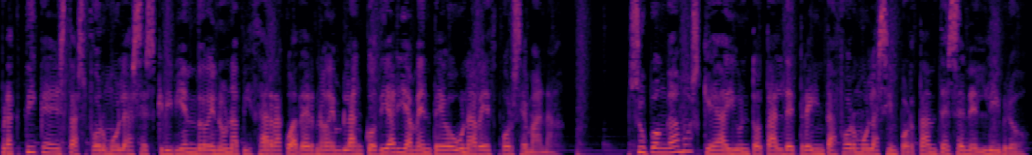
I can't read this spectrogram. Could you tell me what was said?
Practique estas fórmulas escribiendo en una pizarra cuaderno en blanco diariamente o una vez por semana. Supongamos que hay un total de 30 fórmulas importantes en el libro,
